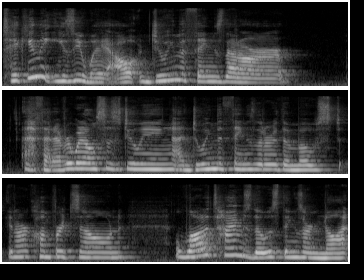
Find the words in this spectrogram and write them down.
taking the easy way out, doing the things that are that everyone else is doing and doing the things that are the most in our comfort zone, a lot of times those things are not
